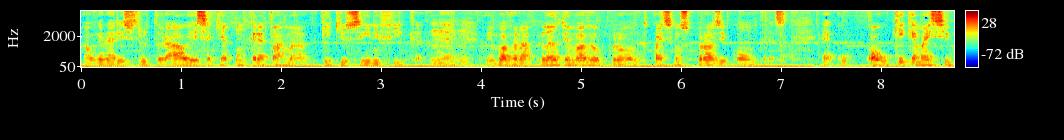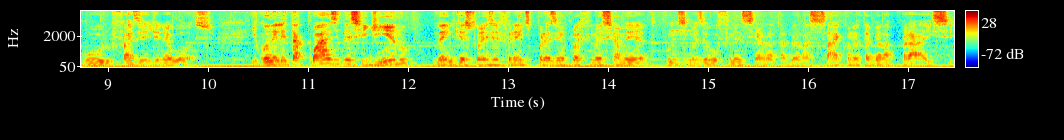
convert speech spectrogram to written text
alvenaria estrutural e esse aqui é concreto armado. O que, que isso significa? Uhum. Né? O imóvel na planta ou o imóvel pronto? Quais são os prós e contras? É, qual, o que, que é mais seguro fazer de negócio? E quando ele está quase decidindo, vem questões referentes, por exemplo, a financiamento. Putz, uhum. mas eu vou financiar na tabela SAC ou na tabela Price?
